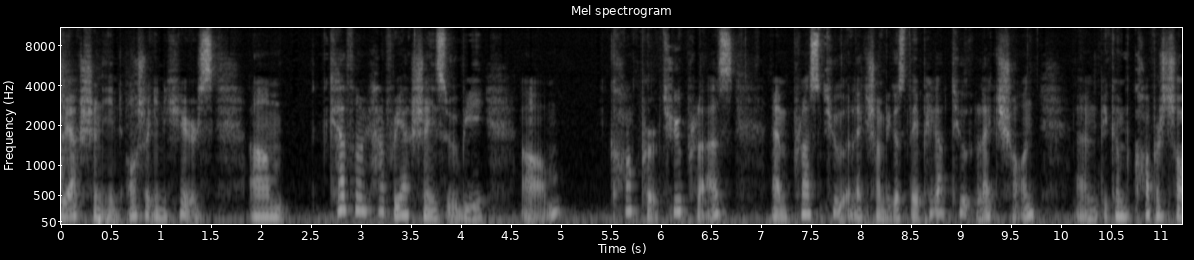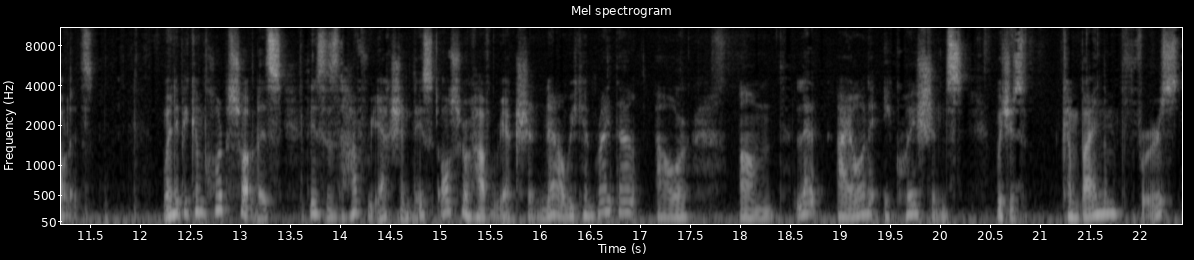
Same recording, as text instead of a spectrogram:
reaction in also in here. Um, cathode half reaction is will be um, copper 2 plus and plus 2 electron because they pick up 2 electron and become copper solids. When they become copper solids, this is half reaction. This is also half reaction. Now we can write down our um, lead ionic equations, which is combine them first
